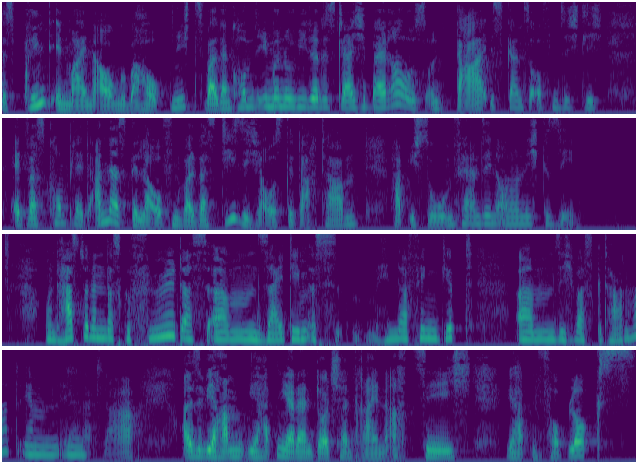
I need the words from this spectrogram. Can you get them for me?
Das bringt in meinen Augen überhaupt nichts, weil dann kommt immer nur wieder das Gleiche bei raus. Und da ist ganz offensichtlich etwas komplett anders gelaufen, weil was die sich ausgedacht haben, habe ich so im Fernsehen auch noch nicht gesehen. Und hast du denn das Gefühl, dass ähm, seitdem es Hinterfing gibt, ähm, sich was getan hat? Im, im ja, na klar. Also wir haben, wir hatten ja dann Deutschland 83, wir hatten Four Blocks,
